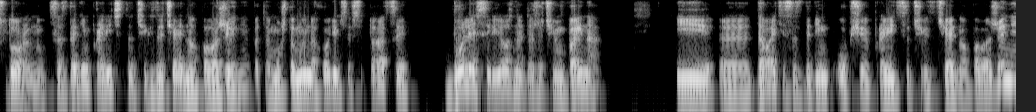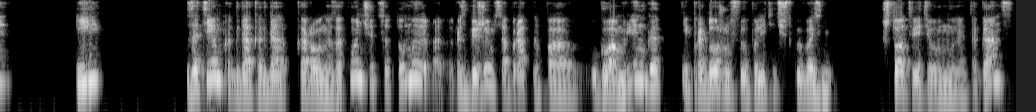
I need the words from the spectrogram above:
сторону, создадим правительство чрезвычайного положения, потому что мы находимся в ситуации более серьезной даже, чем война. И э, давайте создадим общее правительство чрезвычайного положения, и затем, когда, когда корона закончится, то мы разбежимся обратно по углам ринга и продолжим свою политическую возню. Что ответил ему на это Ганс?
